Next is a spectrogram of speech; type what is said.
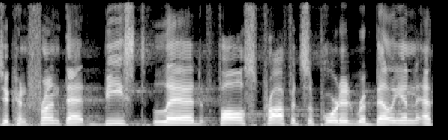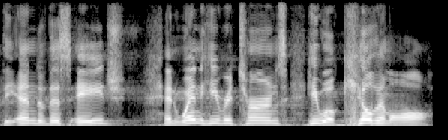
to confront that beast led, false prophet supported rebellion at the end of this age. And when he returns, he will kill them all.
